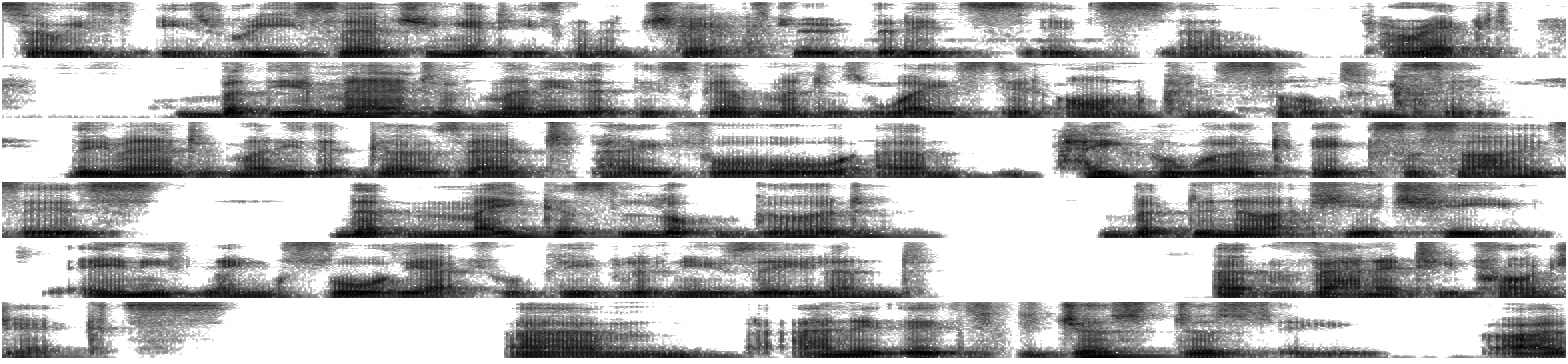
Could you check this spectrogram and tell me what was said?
so he's he's researching it. He's going to check through that it's it's um, correct. But the amount of money that this government has wasted on consultancy, the amount of money that goes out to pay for um, paperwork exercises that make us look good, but do not actually achieve anything for the actual people of New Zealand, uh, vanity projects, um, and it, it's just does uh,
